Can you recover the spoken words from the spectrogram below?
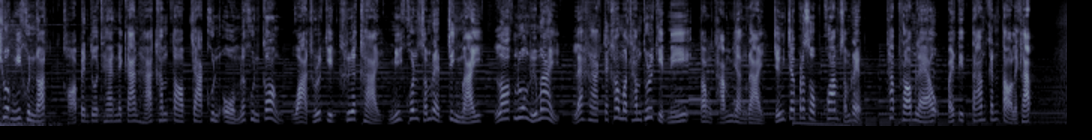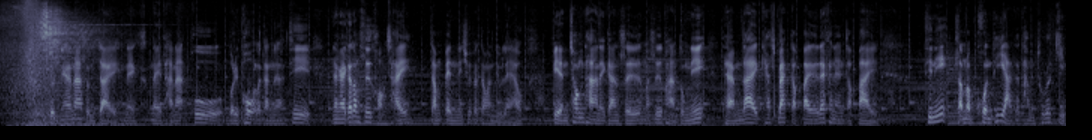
ช่วงนี้คุณน็อต ขอเป็นตัวแทนในการหาคำตอบจากคุณโอมและคุณก้อง ว่าธุรกิจเครือข่ายมีคนสำเร็จจริงไหมลอกลวงหรือไม่ และหากจะเข้ามาทำธุรกิจนี้ต้องทำอย่างไร จึงจะประสบความสำเร็จ ถ้าพร้อมแล้วไปติดตามกันต่อเลยครับ จุดนี้น่าสนใจในในฐานะผู้บริโภคแล้วกันนะที่ยังไงก็ต้องซื้อของใช้จำเป็นในชีวิตประจำวันอยู่แล้ว เปลี่ยนช่องทางในการซื้อมาซื้อผ่านตรงนี้ แถมได้แคชแบ็กกลับไปได้คะแนนกลับไป ทีนี้สำหรับคนที่อยากจะทำธุรกิจ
